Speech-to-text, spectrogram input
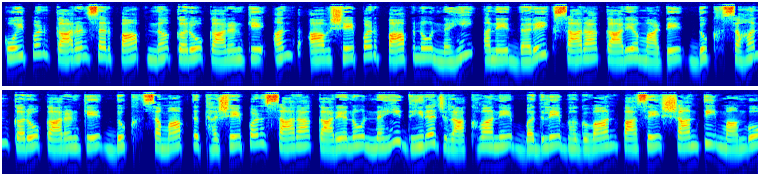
કોઈ પણ કારણસર પાપ ન કરો કારણ કે અંત આવશે પણ પાપનો નહીં અને દરેક સારા કાર્ય માટે દુઃખ સહન કરો કારણ કે દુઃખ સમાપ્ત થશે પણ સારા કાર્યનો નહીં ધીરજ રાખવાને બદલે ભગવાન પાસે શાંતિ માંગો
